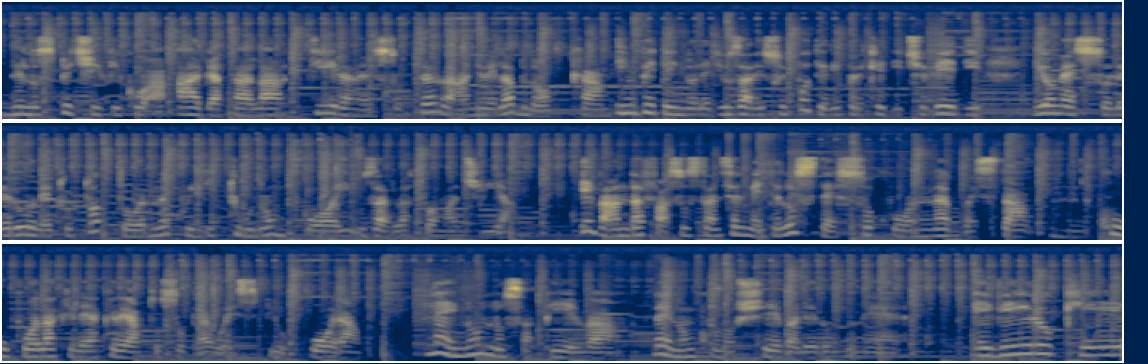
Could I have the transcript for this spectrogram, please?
nello specifico Agatha la tira nel sotterraneo e la blocca, impedendole di usare i suoi poteri perché dice vedi, io ho messo le rune tutto attorno e quindi tu non puoi usare la tua magia. E Wanda fa sostanzialmente lo stesso con questa mh, cupola che lei ha creato sopra Westview. Ora, lei non lo sapeva, lei non conosceva le rune. È vero che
